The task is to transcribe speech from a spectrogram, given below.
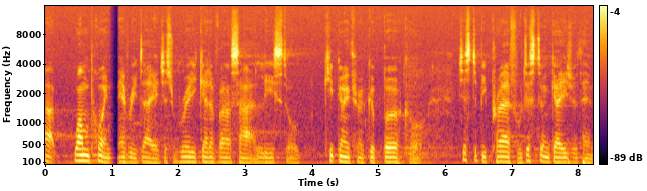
at one point every day, just really get a verse out at least, or keep going through a good book, or just to be prayerful, just to engage with Him,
